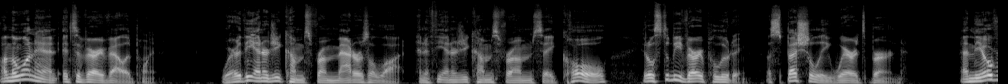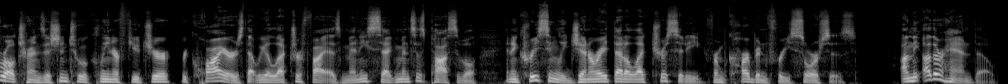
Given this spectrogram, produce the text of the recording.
on the one hand, it's a very valid point. Where the energy comes from matters a lot, and if the energy comes from, say, coal, it'll still be very polluting, especially where it's burned. And the overall transition to a cleaner future requires that we electrify as many segments as possible and increasingly generate that electricity from carbon free sources. On the other hand, though,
